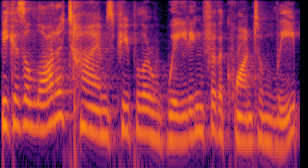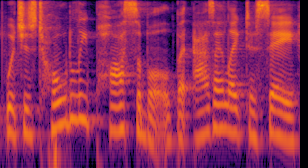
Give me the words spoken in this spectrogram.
Because a lot of times people are waiting for the quantum leap, which is totally possible. But as I like to say,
